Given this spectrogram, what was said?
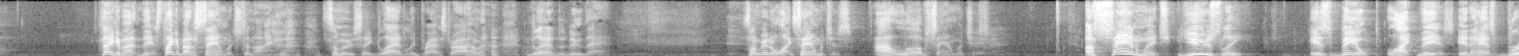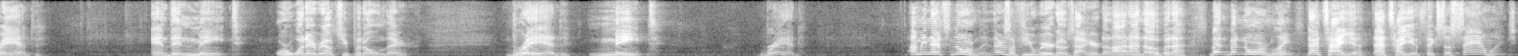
think about this. Think about a sandwich tonight. Some of you say, gladly, Pastor. I'm glad to do that. Some people don't like sandwiches. I love sandwiches. A sandwich usually is built like this it has bread and then meat or whatever else you put on there. Bread, meat, bread. I mean, that's normally. There's a few weirdos out here tonight, I know, but uh, but but normally that's how you that's how you fix a sandwich.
